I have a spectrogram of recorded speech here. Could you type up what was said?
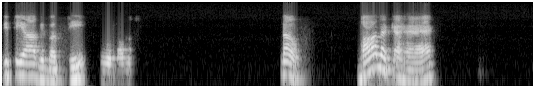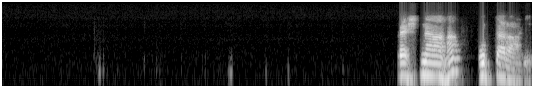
द्वितीया विभक्ति रूपम्। नौ बालकः प्रश्नाः उत्तराणि।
